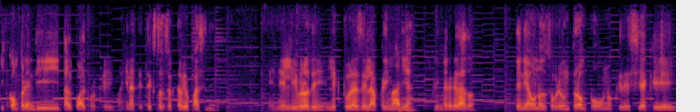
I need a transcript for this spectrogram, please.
y comprendí tal cual, porque imagínate, textos de Octavio Paz en el, libro de lecturas de la primaria, primer grado, tenía uno sobre un trompo, uno que decía que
